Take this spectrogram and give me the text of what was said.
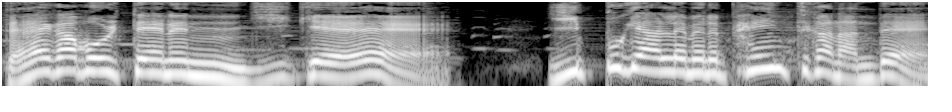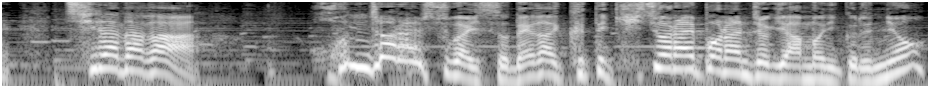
내가 볼 때는 이게 이쁘게 하려면 페인트가 난데 칠하다가 혼절할 수가 있어. 내가 그때 기절할 뻔한 적이 한 번 있거든요.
